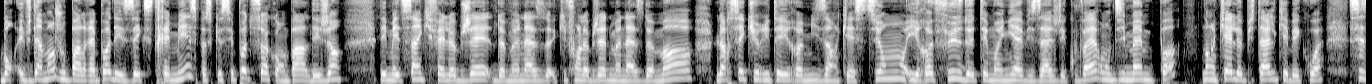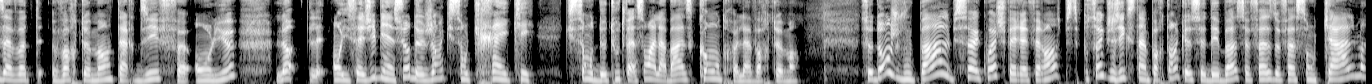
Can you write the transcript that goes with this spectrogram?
Bon, évidemment, je vous parlerai pas des extrémistes parce que c'est pas de ça qu'on parle. Des gens, des médecins qui font l'objet de menaces, qui font l'objet de menaces de mort, leur sécurité est remise en question, ils refusent de témoigner à visage découvert. On dit même pas dans quel hôpital québécois ces avortements tardifs ont lieu. Là, il s'agit bien sûr de gens qui sont craqués, qui sont de toute façon à la base contre l'avortement. Ce dont je vous parle, puis ce à quoi je fais référence, c'est pour ça que je dis que c'est important que ce débat se fasse de façon calme,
